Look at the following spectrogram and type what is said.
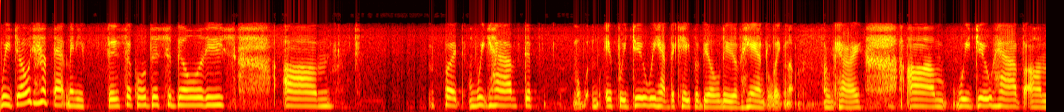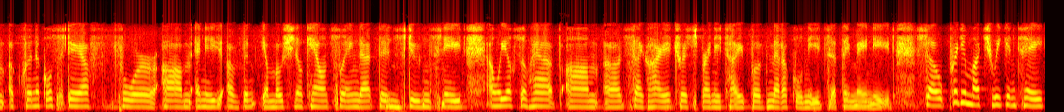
we don't have that many physical disabilities. Um, but we have the if we do, we have the capability of handling them. Okay, um, we do have um, a clinical staff for um, any of the emotional counseling that the mm. students need, and we also have um, a psychiatrist for any type of medical needs that they may need. So pretty much we can take,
